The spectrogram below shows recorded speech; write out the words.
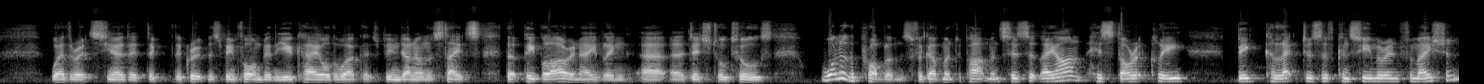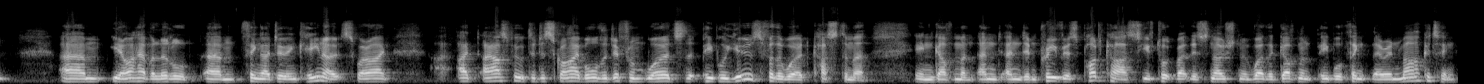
whether it's you know the, the, the, group that's been formed in the UK or the work that's been done on the states, that people are enabling uh, uh, digital tools. One of the problems for government departments is that they aren't historically big collectors of consumer information. Um, you know, I have a little um, thing I do in keynotes where I I, I ask people to describe all the different words that people use for the word customer in government. And, and in previous podcasts, you've talked about this notion of whether government people think they're in marketing.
